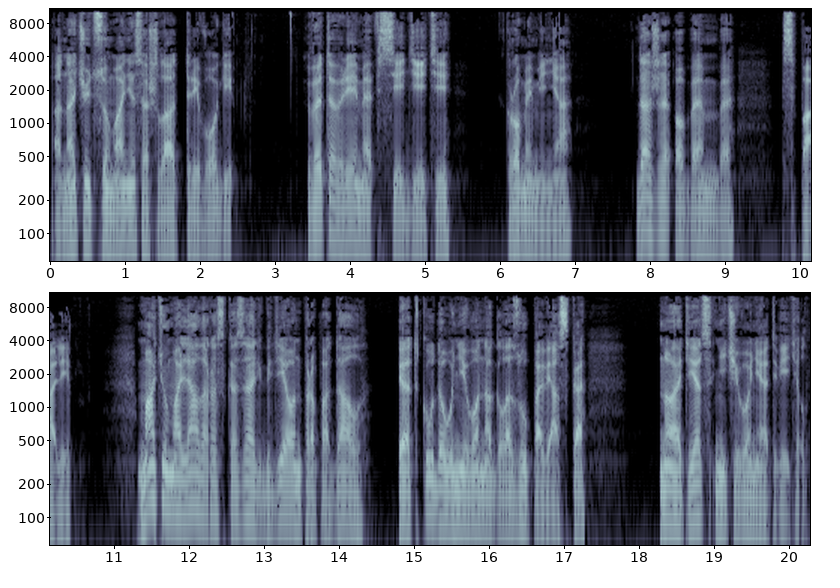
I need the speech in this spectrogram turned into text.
она чуть с ума не сошла от тревоги. В это время все дети, кроме меня, даже Обембе, спали. Мать умоляла рассказать, где он пропадал и откуда у него на глазу повязка — но отец ничего не ответил.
